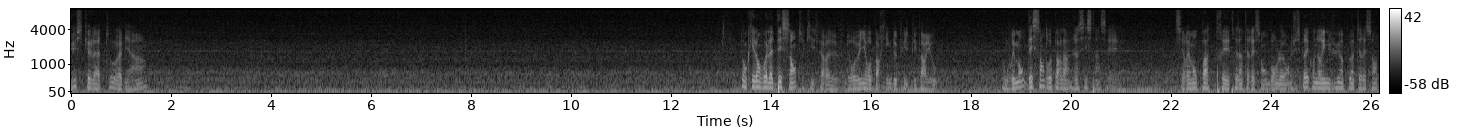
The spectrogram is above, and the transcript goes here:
Jusque là, tout va bien. Donc il envoie la descente qui permet de revenir au parking depuis le Pipario. Donc vraiment descendre par là, j'insiste, hein, c'est vraiment pas très intéressant. Bon, j'espérais qu'on aurait une vue un peu intéressante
